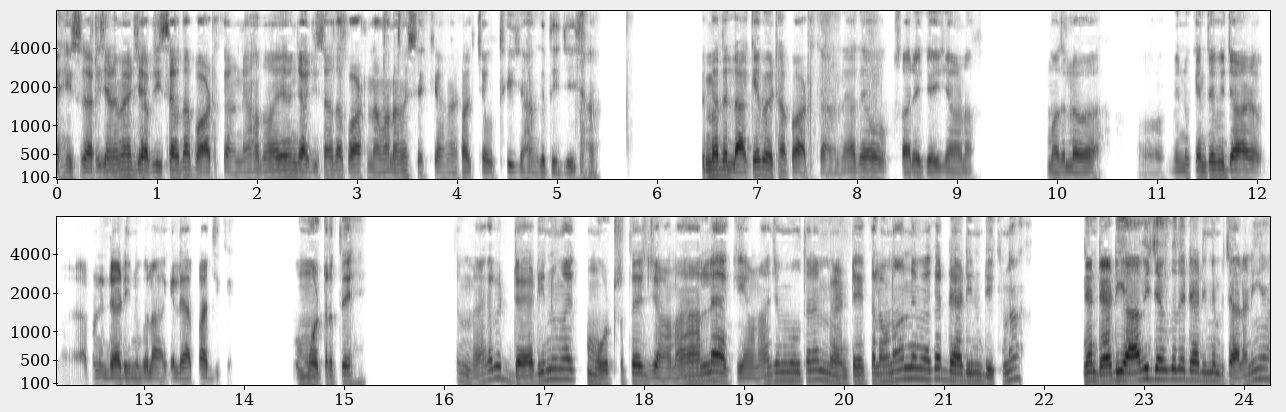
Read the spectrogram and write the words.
ਅਸੀਂ ਸਾਰੇ ਜਣੇ ਮੈਂ ਜਪਜੀ ਸਾਹਿਬ ਦਾ ਪਾਠ ਕਰਨਿਆ ਉਦੋਂ ਅਜੇ ਜਪਜੀ ਸਾਹਿਬ ਦਾ ਪਾਠ ਨਵਾਂ ਨਵਾਂ ਸਿੱਖਿਆ, ਮੈਂ ਖਿਆਲ ਚੌਥੀ ਜਾਂ ਕਿ ਤੀਜੀ ਜਾਂ। ਤੇ ਮੈਂ ਤੇ ਲਾਗੇ ਬੈਠਾ ਪਾਠ ਕਰਨ ਲਿਆ ਤੇ ਉਹ ਸਾਰੇ ਗਈ ਜਾਣ, ਮਤਲਬ ਮੈਨੂੰ ਕਹਿੰਦੇ ਵੀ ਜਾ ਆਪਣੇ ਡੈਡੀ ਨੂੰ ਬੁਲਾ ਕੇ ਲਿਆ ਭੱਜ ਕੇ। ਉਹ ਮੋਟਰ ਤੇ ਤੇ ਮੈਂ ਕਿਹਾ ਵੀ ਡੈਡੀ ਨੂੰ ਮੈਂ ਮੋਟਰ ਤੇ ਜਾਣਾ, ਲੈ ਕੇ ਆਉਣਾ ਜਮਨੂਤ ਨੇ ਮਿੰਟ ਇੱਕ ਲਾਉਣਾ ਉਹਨੇ, ਮੈਂ ਕਿਹਾ ਡੈਡੀ ਨੂੰ ਦਿਖਣਾ ਜਾਂ ਡੈਡੀ ਆ ਵੀ ਜਾਊਗਾ ਤੇ ਡੈਡੀ ਨੇ ਬਚਾ ਲੈਣੀ ਆ।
